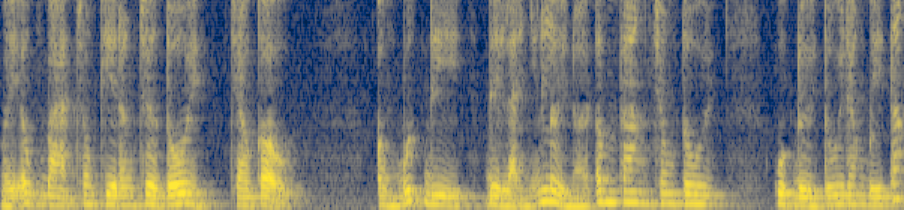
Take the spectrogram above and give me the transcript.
Mấy ông bạn trong kia đang chờ tôi. Chào cậu. Ông bước đi để lại những lời nói âm vang trong tôi. Cuộc đời tôi đang bế tắc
